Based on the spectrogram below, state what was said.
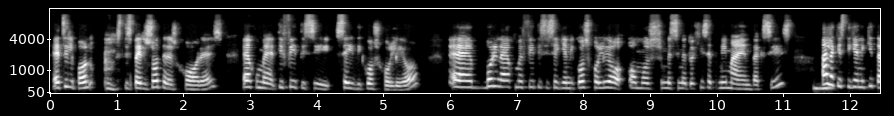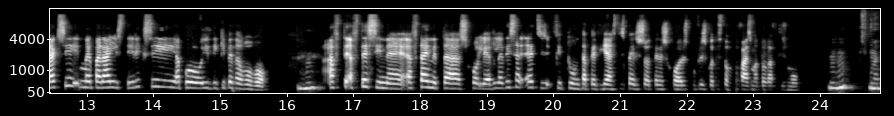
Έτσι λοιπόν, στις περισσότερες χώρες έχουμε τη φίτηση σε ειδικό σχολείο, ε, μπορεί να έχουμε φίτηση σε γενικό σχολείο, όμως με συμμετοχή σε τμήμα ένταξης, αλλά και στη γενική τάξη με παράλληλη στήριξη από ειδική παιδαγωγό. αυτές είναι, αυτά είναι τα σχόλια. Δηλαδή έτσι φοιτούν τα παιδιά στις περισσότερες χώρες που βρίσκονται στο φάσμα του αυτισμού. Ναι.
